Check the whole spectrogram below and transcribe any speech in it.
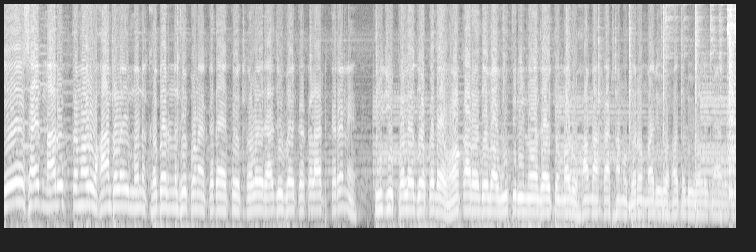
એ સાહેબ, મારું તમારું સાંભળે ઈ મને ખબર નથી, પણ કદાચ કોઈ કળોય રાજુભાઈ કકળાટ કરે ને, ત્રીજી પલે જો કદાચ હોંકારો દેવા ઉતરી ન જાય તો મારું હામા કાંઠાનું ગરમ મારી વહાતડી વાળી મેલડી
